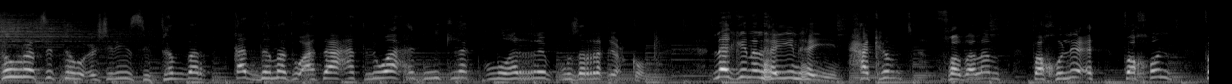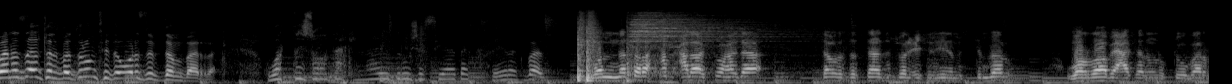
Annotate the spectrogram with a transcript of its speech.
ثورة 26 سبتمبر قدمت وأتاحت لواحد مثلك مهرب مزرق يحكم. لكن الهين هين. حكمت فظلمت فخلعت فخنت فنزلت البدروم تدور سبتمبر. وطي صوتك لا يدروش سيادك فينك بس. ولنترحم على شهداء ثورة السادس والعشرين من سبتمبر والرابع عشر من أكتوبر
